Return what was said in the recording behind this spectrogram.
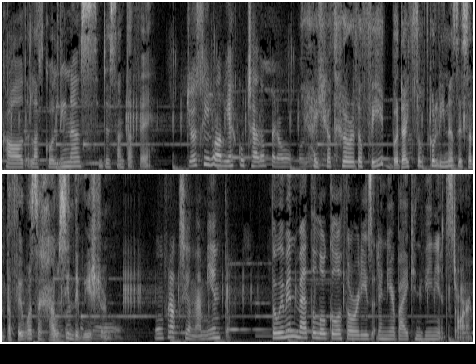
called Las Colinas de Santa Fe. Yo sí lo había escuchado, pero I had heard of it, but I thought Colinas de Santa Fe was a housing division. un fraccionamiento. The women met the local authorities at a nearby convenience store.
